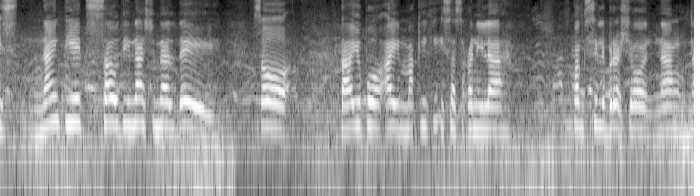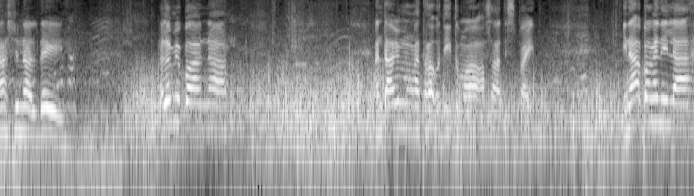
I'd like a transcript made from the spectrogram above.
is 98th Saudi National Day. So tayo po ay makikiisa sa kanila pagselebrasyon ng National Day. Alam niyo ba na ang dami mga tao dito mga kasatisfied. Inaabangan nila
